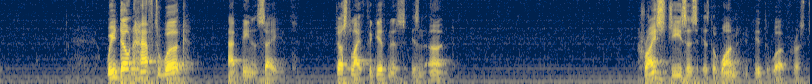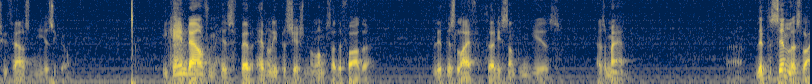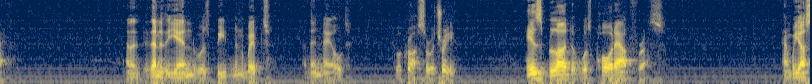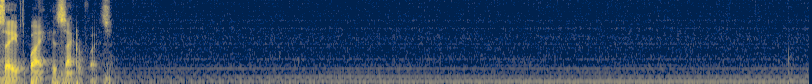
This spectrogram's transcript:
We don't have to work at being saved, just like forgiveness isn't earned. Christ Jesus is the one who did the work for us 2,000 years ago. He came down from his heavenly position alongside the Father, lived his life for 30 something years as a man, uh, lived a sinless life, and then at the end was beaten and whipped and then nailed to a cross or a tree. His blood was poured out for us, and we are saved by his sacrifice.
